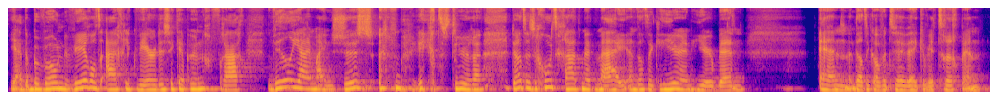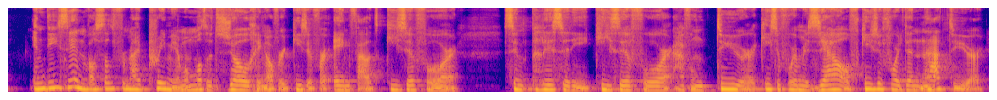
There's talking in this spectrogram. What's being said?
ja, de bewoonde wereld eigenlijk weer. Dus ik heb hun gevraagd: Wil jij mijn zus een bericht sturen dat het goed gaat met mij en dat ik hier en hier ben? En dat ik over twee weken weer terug ben. In die zin was dat voor mij premium, omdat het zo ging over kiezen voor eenvoud, kiezen voor simplicity, kiezen voor avontuur, kiezen voor mezelf, kiezen voor de natuur.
